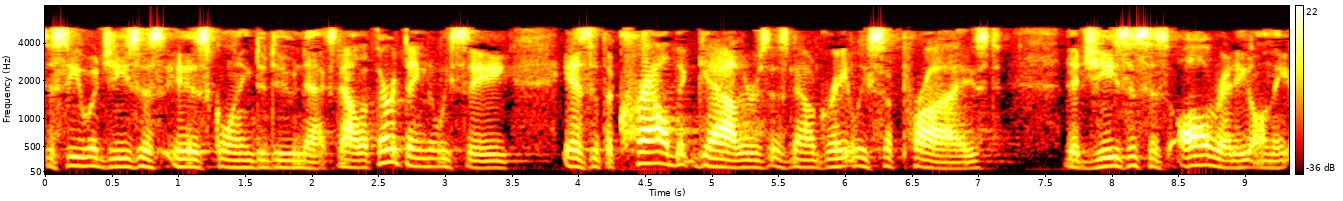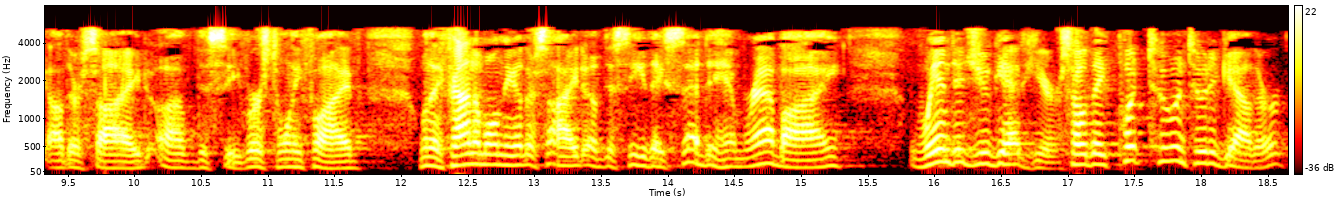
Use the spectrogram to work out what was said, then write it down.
to see what Jesus is going to do next. Now the third thing that we see is that the crowd that gathers is now greatly surprised that Jesus is already on the other side of the sea. Verse 25 When they found him on the other side of the sea, they said to him, Rabbi, when did you get here? So they put two and two together.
